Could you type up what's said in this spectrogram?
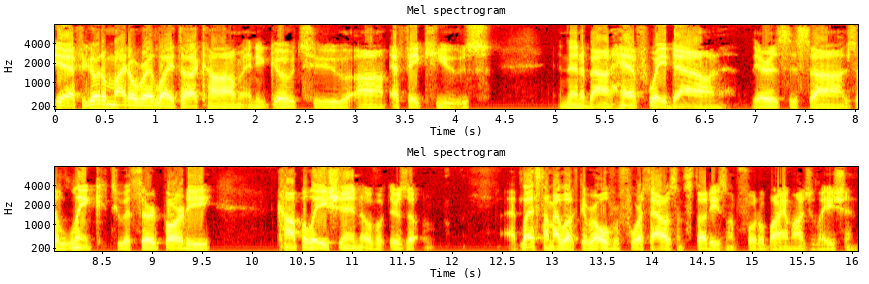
Yeah, if you go to mitoredlight.com and you go to um, FAQs, and then about halfway down, there's this uh, there's a link to a third party compilation of there's a at last time I looked there were over four thousand studies on photobiomodulation,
